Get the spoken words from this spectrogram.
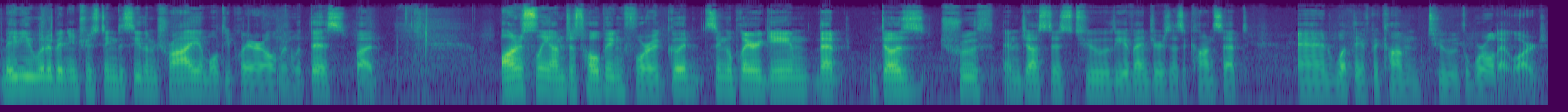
Maybe it would have been interesting to see them try a multiplayer element with this, but honestly, I'm just hoping for a good single player game that does truth and justice to the Avengers as a concept and what they've become to the world at large.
